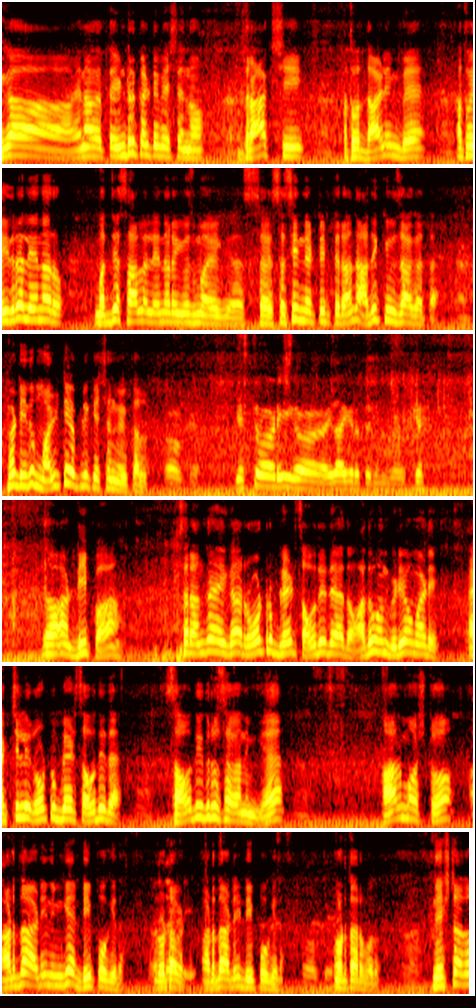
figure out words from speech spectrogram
ಈಗ ಏನಾಗುತ್ತೆ ಇಂಟರ್ ಕಲ್ಟಿವೇಷನ್ನು ದ್ರಾಕ್ಷಿ ಅಥವಾ ದಾಳಿಂಬೆ ಅಥವಾ ಇದರಲ್ಲಿ ಏನಾರು ಮಧ್ಯ ಸಾಲಲ್ಲಿ ಏನಾರು ಯೂಸ್ ಸಸಿ ನೆಟ್ಟಿರ್ತೀರ ಅಂದ್ರೆ ಅದಕ್ಕೆ ಯೂಸ್ ಆಗುತ್ತೆ. ಬಟ್ ಇದು ಮಲ್ಟಿ ಅಪ್ಲಿಕೇಶನ್ ವೆಹಿಕಲ್ ಓಕೆ ಎಷ್ಟು ಅಡಿ ಈಗ ಇದಾಗಿರುತ್ತೆ ನಿಮ್ಗೆ ಓಕೆ ಡೀಪಾ? ಸರ್ ಅಂದರೆ ಈಗ ರೋಟ್ರ್ ಬ್ಲೇಡ್ ಸೌದಿದೆ ಅದು. ಅದು ಒಂದು ವಿಡಿಯೋ ಮಾಡಿ. ಆ್ಯಕ್ಚುಲಿ ರೋಟ್ರ್ ಬ್ಲೇಡ್ ಸೌದಿದೆ ಸೌದಿದ್ರು ಸಹ ನಿಮಗೆ ಆಲ್ಮೋಸ್ಟು ಅರ್ಧ ಅಡಿ ನಿಮಗೆ ಡೀಪ್ ಹೋಗಿದೆ. ರೋಟಾವೇಟ್ ಅರ್ಧ ಅಡಿ ಡೀಪ್ ಹೋಗಿದೆ. ನೋಡ್ತಾ ಇರ್ಬೋದು. ನೆಕ್ಸ್ಟ್ ಅದು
